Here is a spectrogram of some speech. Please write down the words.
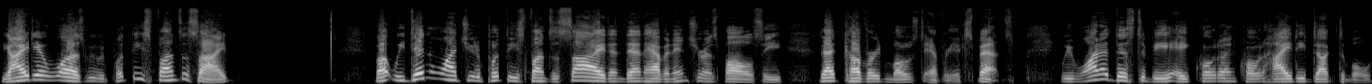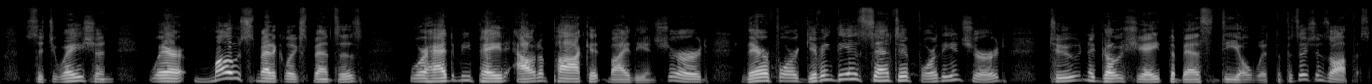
The idea was we would put these funds aside, but we didn't want you to put these funds aside and then have an insurance policy that covered most every expense. We wanted this to be a quote unquote high deductible situation where most medical expenses were had to be paid out of pocket by the insured, therefore giving the incentive for the insured to negotiate the best deal with the physician's office.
